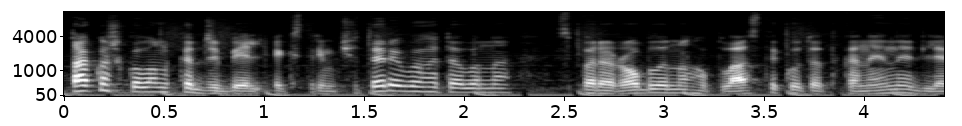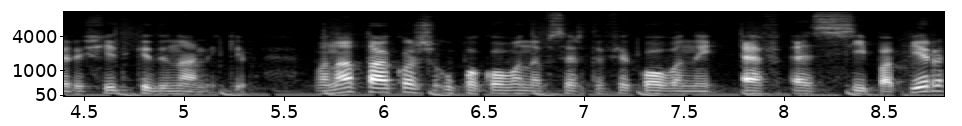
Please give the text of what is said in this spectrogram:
Також колонка JBL Extreme 4 виготовлена з переробленого пластику та тканини для решітки динаміків. Вона також упакована в сертифікований FSC папір,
